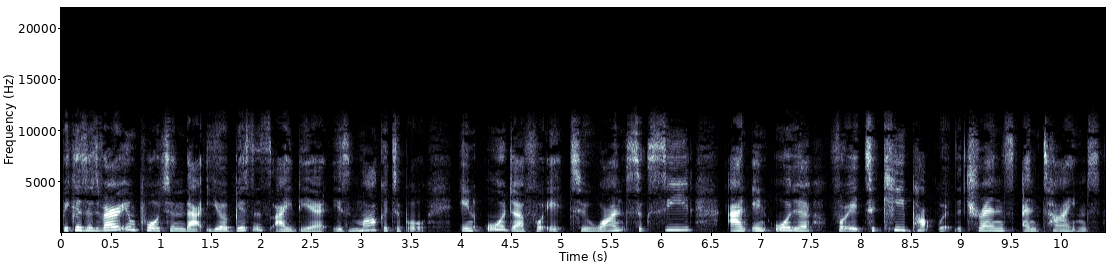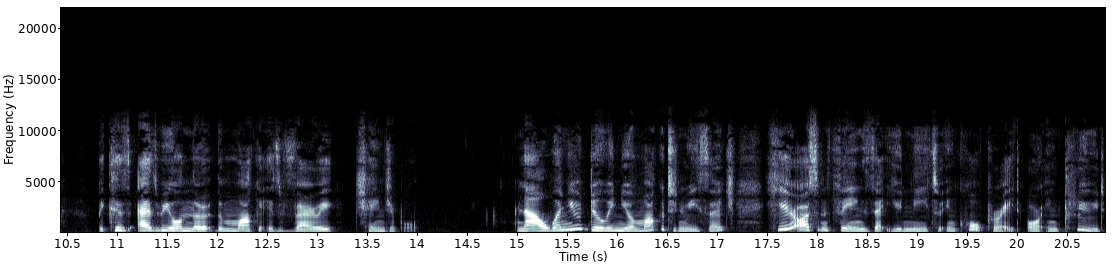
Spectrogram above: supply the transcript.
Because it's very important that your business idea is marketable in order for it to one succeed and in order for it to keep up with the trends and times. Because as we all know, the market is very changeable. Now, when you're doing your marketing research, here are some things that you need to incorporate or include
